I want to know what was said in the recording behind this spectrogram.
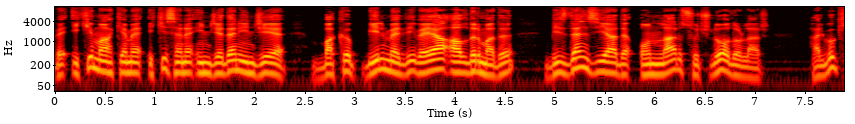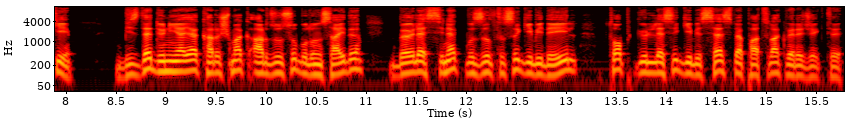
ve iki mahkeme iki sene inceden inceye bakıp bilmedi veya aldırmadı, bizden ziyade onlar suçlu olurlar. Halbuki bizde dünyaya karışmak arzusu bulunsaydı böyle sinek vızıltısı gibi değil, top güllesi gibi ses ve patlak verecekti.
